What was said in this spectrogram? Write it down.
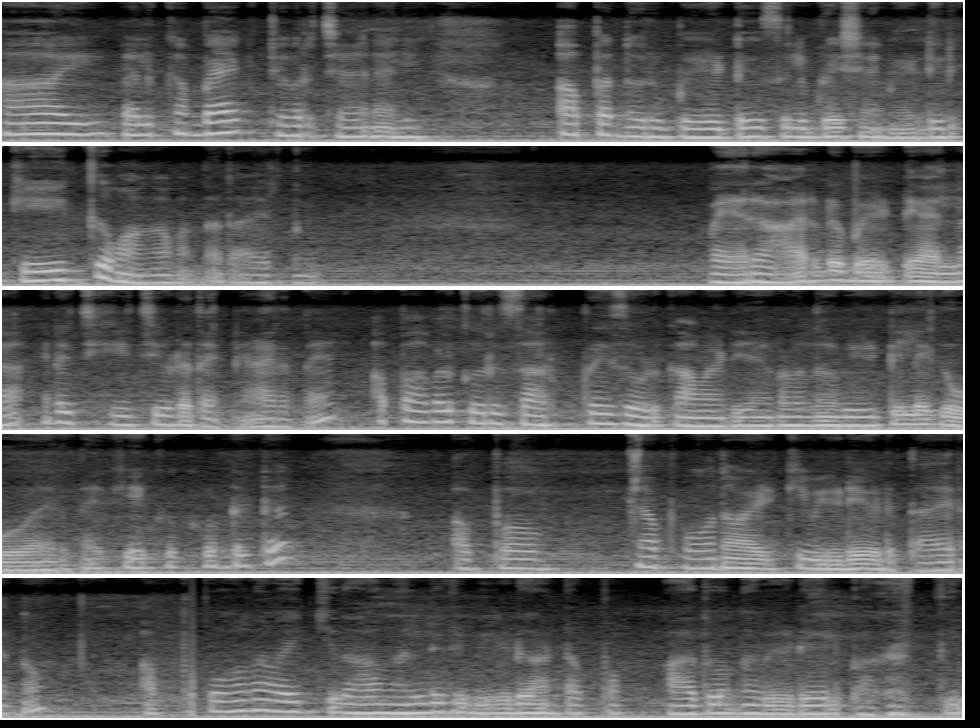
Hi welcome back to our channel. Appam എന്നൊരു ബർത്ത്ഡേ സെലിബ്രേഷന് വേണ്ടി ഒരു കേക്ക് വാങ്ങാൻ വന്നതായിരുന്നു. വേറെ ആരുടെ ബർത്ത്ഡേ അല്ല എന്റെ ചേച്ചിയുടെ തന്നെയായിരുന്നേ. അപ്പോൾ അവൾക്കൊരു സർപ്രൈസ് കൊടുക്കാൻ വേണ്ടി ഞങ്ങളൊന്ന് വീട്ടിലേക്ക് പോകുമായിരുന്നു കേക്ക് കൊണ്ടിട്ട്. അപ്പോൾ ഞാൻ പോകുന്ന വഴിക്ക് വീഡിയോ എടുത്തായിരുന്നു. അപ്പോൾ പോകുന്ന വഴിക്ക് ഇതാ നല്ലൊരു വീട് കണ്ടപ്പം അതൊന്ന് വീഡിയോയിൽ പകർത്തി.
